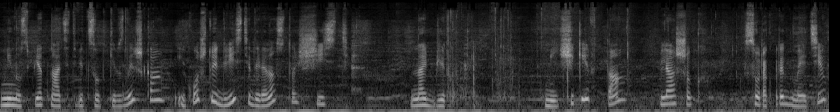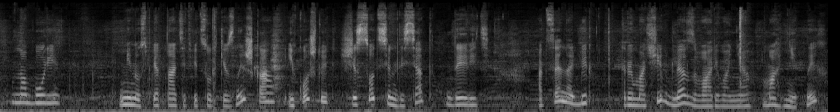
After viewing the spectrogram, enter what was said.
Мінус 15% знижка і коштує 296 набір мітчиків та пляшок. 40 предметів в наборі. Мінус 15% знижка і коштують 679. А це набір тримачів для зварювання магнітних.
